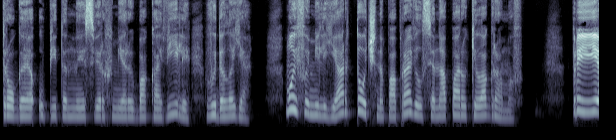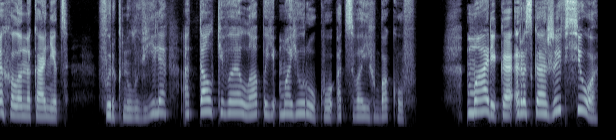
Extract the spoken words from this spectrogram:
Трогая упитанные сверхмеры бока Вилли, выдала я. Мой фамильяр точно поправился на пару килограммов. «Приехала, наконец!» — фыркнул Виля, отталкивая лапой мою руку от своих боков. «Марика, расскажи все!»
